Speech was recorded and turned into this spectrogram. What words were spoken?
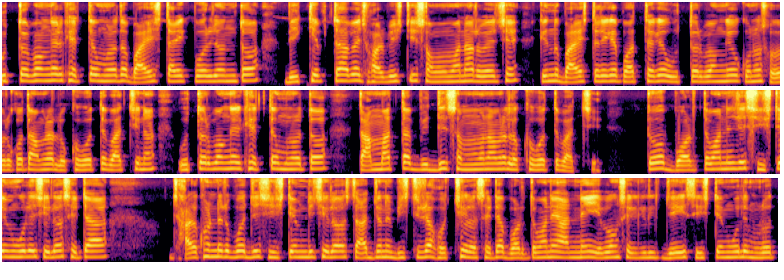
উত্তরবঙ্গের ক্ষেত্রে মূলত বাইশ তারিখ পর্যন্ত বিক্ষিপ্তভাবে ঝড় বৃষ্টির সম্ভাবনা রয়েছে, কিন্তু বাইশ তারিখের পর থেকে উত্তরবঙ্গেও কোনো সতর্কতা আমরা লক্ষ্য করতে পারছি না। উত্তরবঙ্গের ক্ষেত্রে মূলত তাপমাত্রা বৃদ্ধির সম্ভাবনা আমরা লক্ষ্য করতে পারছি। তো বর্তমানে যে সিস্টেমগুলি ছিল সেটা ঝাড়খণ্ডের উপর যে সিস্টেমটি ছিল তার জন্য বৃষ্টিটা হচ্ছিল, সেটা বর্তমানে আর নেই এবং সেগুলি যেই সিস্টেমগুলি মূলত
